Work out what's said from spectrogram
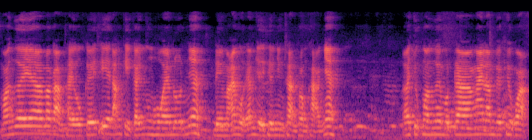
mọi người à, mà cảm thấy ok thì đăng ký kênh ủng hộ em luôn nhé để mai một em giới thiệu những sản phẩm khác nhé rồi, chúc mọi người một ngày làm việc hiệu quả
